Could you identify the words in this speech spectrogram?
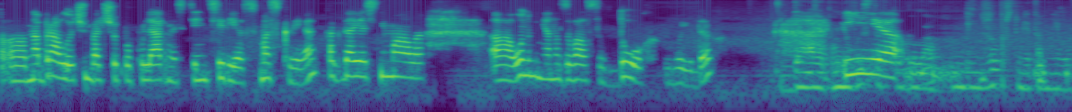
набрал очень большую популярность и интерес в Москве, когда я снимала. Э, он у меня назывался «Вдох-выдох». Да, я помню, и... выставка была. Блин, жалко, что меня там не было.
